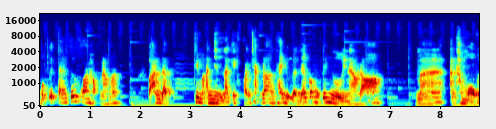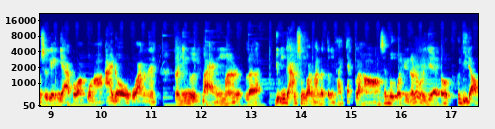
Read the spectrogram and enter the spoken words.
một cái căn cứ khoa học nào hết. Và anh đã, khi mà anh nhìn lại cái khoảnh khắc đó, anh thấy được là nếu có một cái người nào đó mà anh hâm mộ về sự gan dạ của của họ, idol của anh nè, rồi những người bạn mà rất là dũng cảm xung quanh mà anh đã từng thấy, chắc là họ sẽ vượt qua chuyện đó rất là dễ. Ôi có gì đâu.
